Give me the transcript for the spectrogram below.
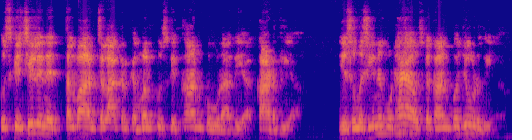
उसके चेले ने तलवार चला करके मलकुस के कान को उड़ा दिया, काट दिया। यीशु मसीह ने उठाया, उसके कान को जोड़ दिया।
